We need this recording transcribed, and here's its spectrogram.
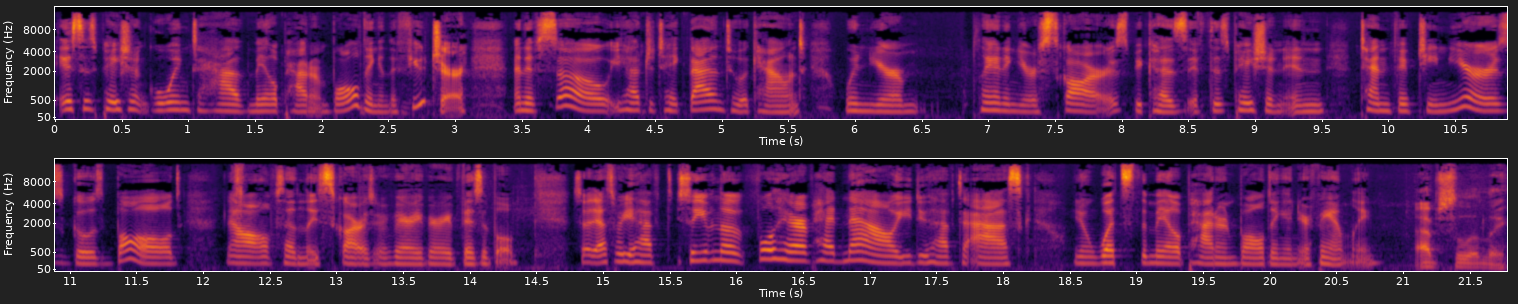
is this patient going to have male pattern balding in the future? And if so, you have to take that into account when you're planning your scars because if this patient in 10, 15 years goes bald, now all of a sudden these scars are very, very visible. So that's where you have to, so even though full hair of head now, you do have to ask, you know, what's the male pattern balding in your family? Absolutely,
